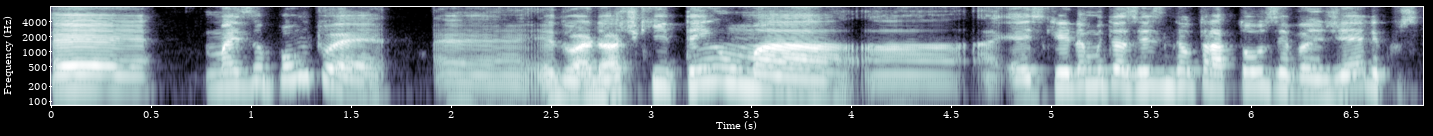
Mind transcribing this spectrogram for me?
É, mas o ponto é, é, Eduardo, acho que tem uma. A, a, esquerda muitas vezes então tratou os evangélicos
